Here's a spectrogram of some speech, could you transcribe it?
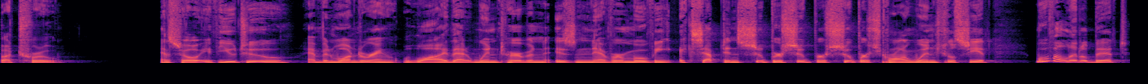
but true. And so, if you too have been wondering why that wind turbine is never moving, except in super, super, super strong winds, you'll see it move a little bit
